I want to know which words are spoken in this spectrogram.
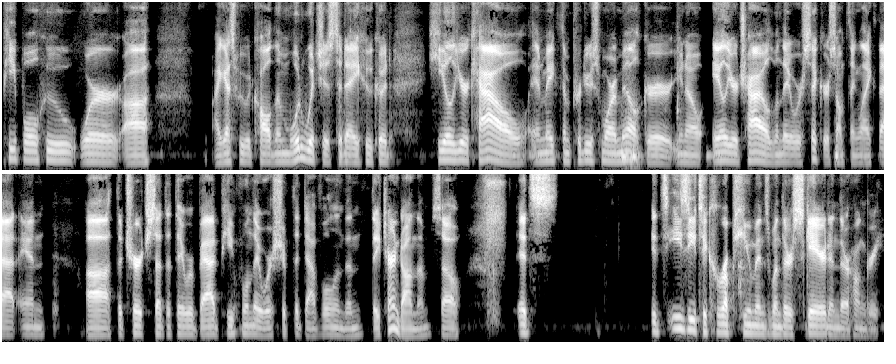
people who were uh I guess we would call them wood witches today who could heal your cow and make them produce more milk or you know ail your child when they were sick or something like that and uh the church said that they were bad people and they worshiped the devil and then they turned on them so it's it's easy to corrupt humans when they're scared and they're hungry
